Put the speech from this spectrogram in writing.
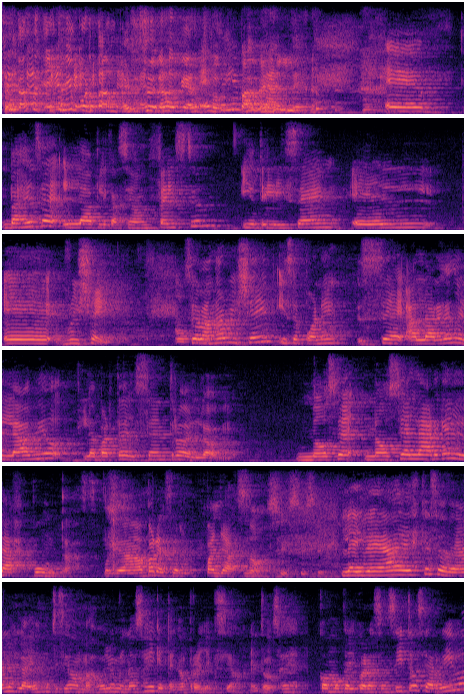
Se está acercando- Esto es importante, se lo advierto. Esto es importante. Eh, bájense la aplicación Facetune y utilicen el eh, Reshape. Se van a Reshape y se ponen, se alargan el labio, la parte del centro del labio. No se, no se alarguen las puntas, porque van a parecer payasos. No, sí, sí, sí. La idea es que se vean los labios muchísimo más voluminosos y que tengan proyección. Entonces, como que el corazoncito hacia arriba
